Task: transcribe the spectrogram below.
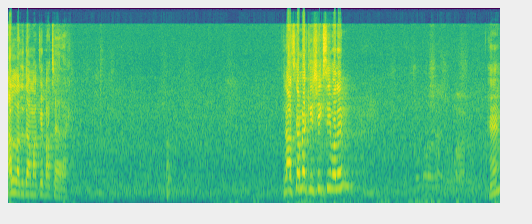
আল্লাহ যদি আমাকে বাঁচায় রাখে। আজকে আমরা কি শিখছি বলেন? হ্যাঁ?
